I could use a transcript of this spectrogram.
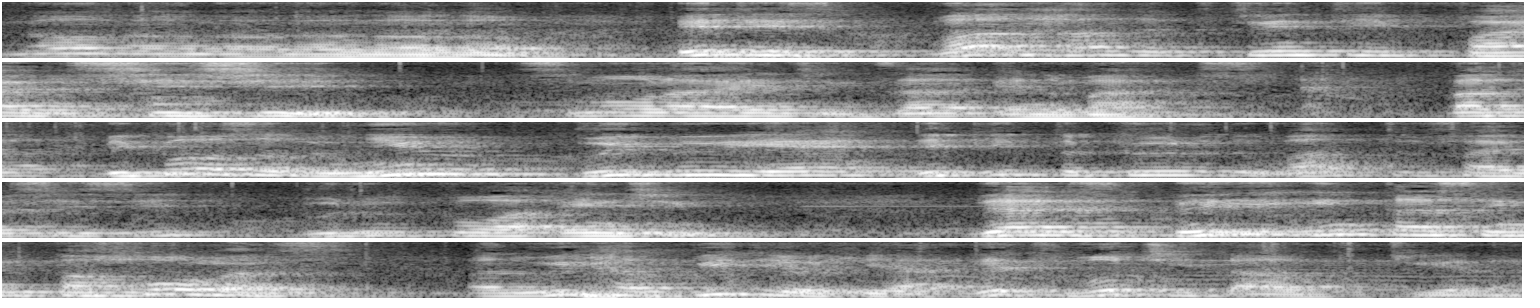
No, no, no, no, no, no. It is 125 cc, smaller engine than N-Max. But because of new VVA liquid-cooled 125 cc blue core engine, there is very interesting performance and we have video here. Let's watch it out together.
